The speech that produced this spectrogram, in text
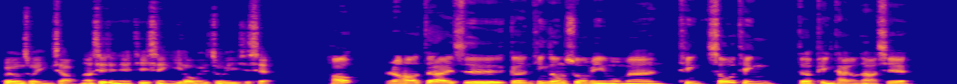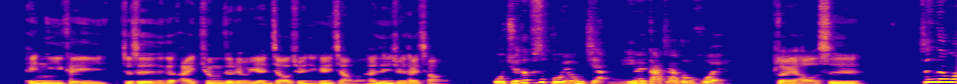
会有所影响。那谢谢你的提醒，以后我会注意，谢谢。好，然后再来是跟听众说明我们听收听。的平台有哪些？诶，你可以就是那个 iTunes 的留言教学，你可以讲吗？还是你觉得太长了？我觉得不是不用讲，因为大家都会。最好是真的吗？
